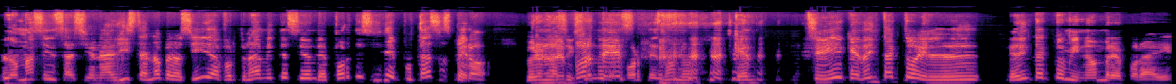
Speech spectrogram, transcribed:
lo más sensacionalista, ¿no? Pero sí, afortunadamente ha sido en deportes, sí, de putazos, pero pero en la sección de deportes, ¿no? no sí, quedó intacto el, quedó intacto mi nombre por ahí.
